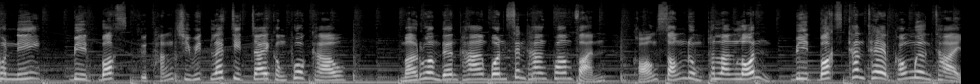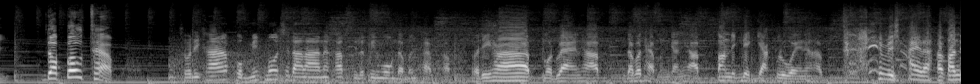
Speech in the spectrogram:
คนนี้บีทบ็อกซ์คือทั้งชีวิตและจิตใจของพวกเขา มาร่วมเดินทางบนเส้นทางความฝันของสองหนุ่มพลังล้นบีทบ็อกซ์ขั้นเทพของเมืองไทย Double Tap ส วัสดีครับ ผมมิกโมชดารานะครับศิลปินวงดับเบิลแท็บครับ สวัสดีครับหมดแวนครับดับเบิลแท็บเหมือนกันครับ ตอนเด็กๆ อยากรวยนะครับ ไม่ใช่นะครับ ตอนเ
